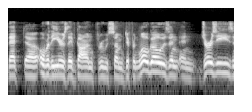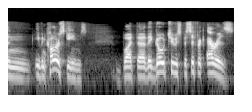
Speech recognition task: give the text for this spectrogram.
that uh, over the years they've gone through some different logos and, and jerseys and even color schemes, but uh, they go to specific eras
